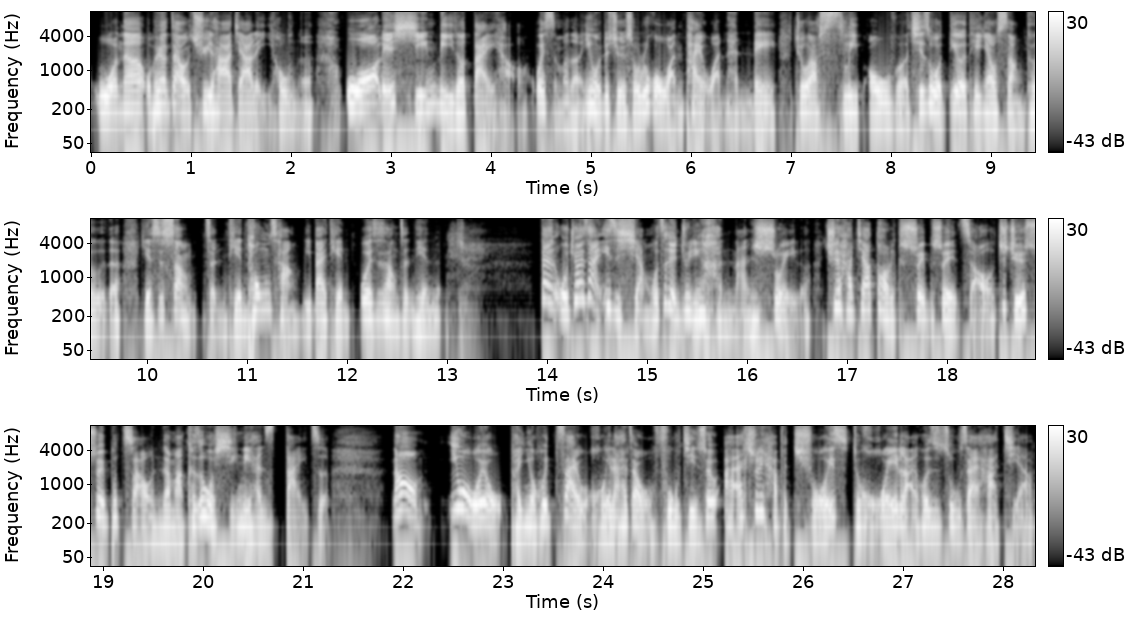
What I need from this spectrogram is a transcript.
我呢，我朋友带我去他家了以后呢，我连行李都带好。为什么呢？因为我就觉得说，如果玩太晚很累，就要 sleep over。其实我第二天要上课的，也是上整天。通常礼拜天我也是上整天的。但我就在这样一直想，我这个人就已经很难睡了。去他家到底睡不睡得着？就觉得睡不着，你知道吗？可是我行李还是带着，然后。因为我有朋友会载我回来，他在我附近，所以 I actually have a choice 就回来或者是住在他家。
